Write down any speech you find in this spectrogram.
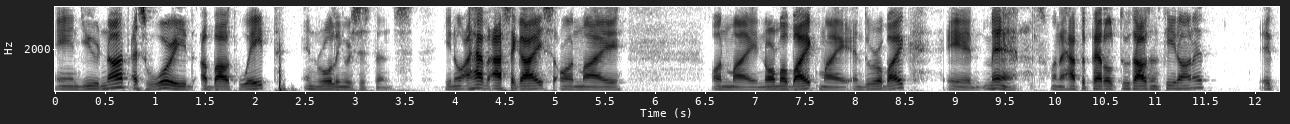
And you're not as worried about weight and rolling resistance. You know, I have Assegais on my on my normal bike, my enduro bike, and man, when I have to pedal 2,000 feet on it, it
